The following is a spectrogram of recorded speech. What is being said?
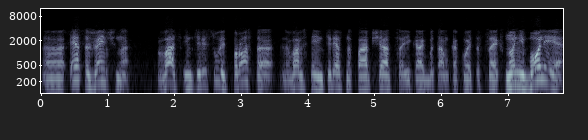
э, эта женщина вас интересует просто, вам с ней интересно пообщаться и как бы там какой-то секс, но не более,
